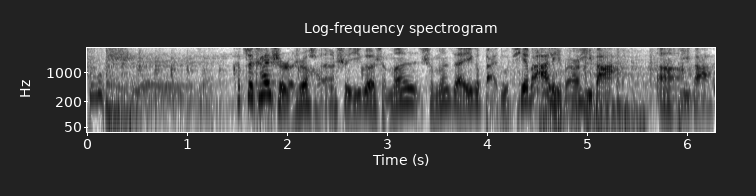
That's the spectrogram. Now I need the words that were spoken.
就是他最开始的时候好像是一个什么什么，在一个百度贴吧里边儿第八啊，第八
